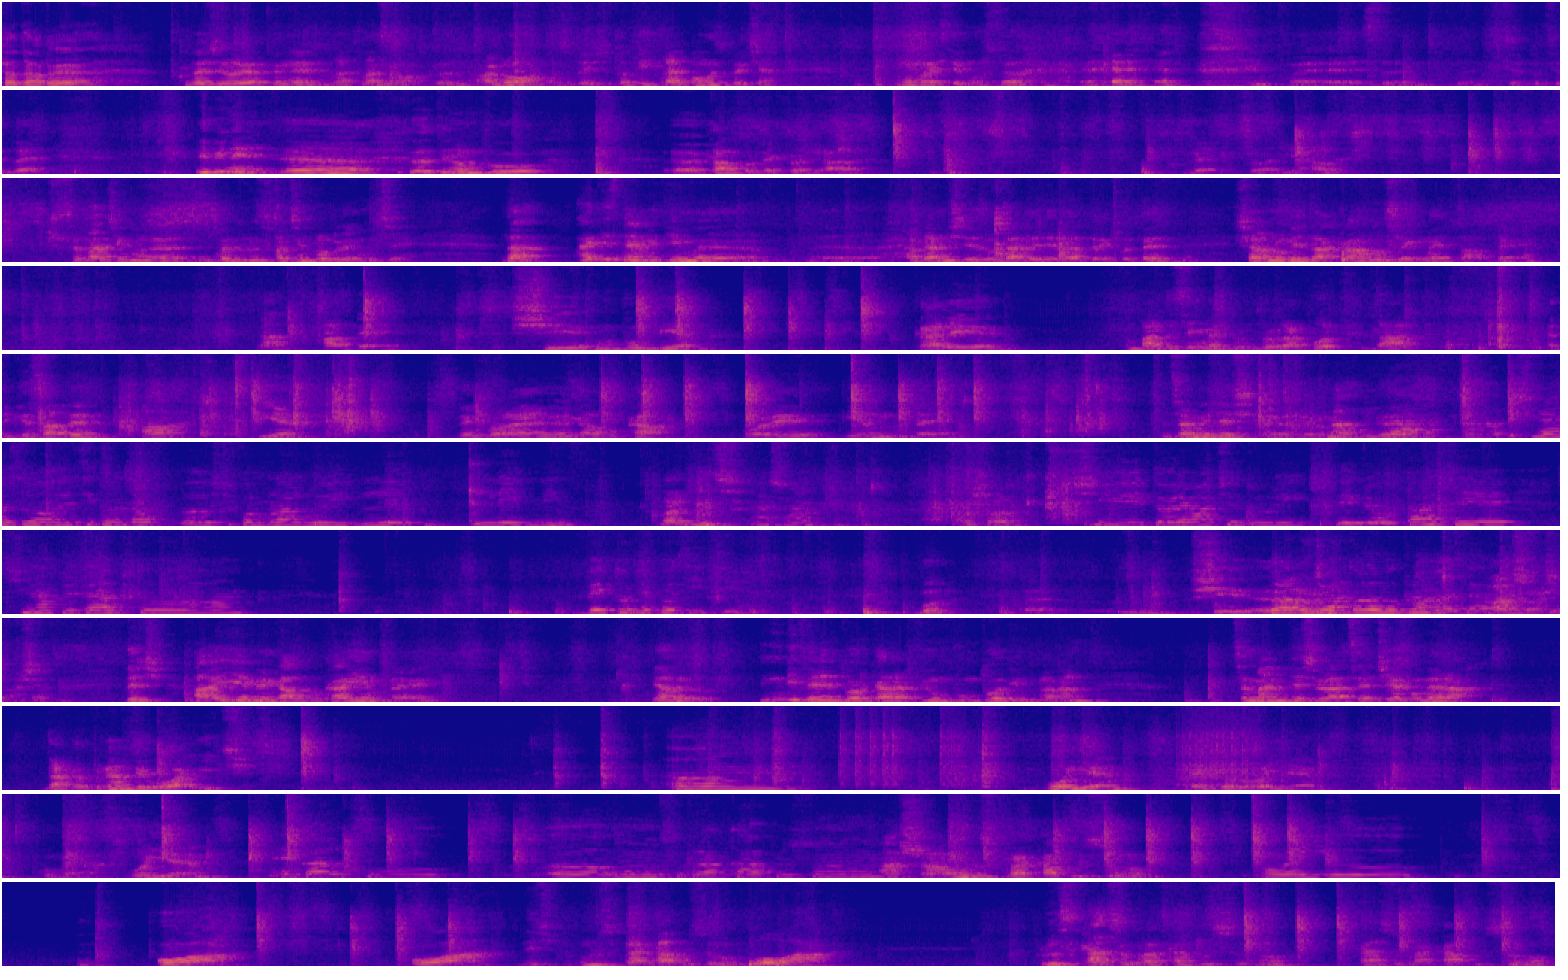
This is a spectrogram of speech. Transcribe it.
Așadar, dragilor, iată ne la clasa noastră, a noua 11, tot e clar pe 11 Nu mai este mult, nu? mai este cel puțin 2 ani. E bine, uh, continuăm cu uh, calcul vectorial. Vectorial. Și să facem, uh, continuăm să facem problemuțe. Dar, haideți să ne amintim, aveam niște rezultate de data trecută, și anume dacă am un segment AB, da? AB, și un punct M, care împarte segmentul într-un raport dat, adică să avem A, M, vector A, M egal cu K, ori M, B. Îți amintești, Luna? Da, uh, și vreau să zic că dat uh, și formula lui Leibniz. Leibniz? Așa. Așa. Și teorema centrului de greutate și ne-a predat uh, vector de poziție. Bun. Și... Până ajungem acolo lucrăm astea. Așa, așa, așa. Deci, AM egal cu KMB, iar indiferent oricare ar fi un punct O din plan, să mai amintești relația aceea cum era. Dacă puneam pe O aici, Um... OIM, vectorul OIM, cum era? OIM. Egal cu uh, 1 supra K plus 1. Așa, 1 supra K plus 1. Ori uh, OA. OA. Deci 1 supra K plus 1. OA. Plus K supra K plus 1. K supra K plus 1.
